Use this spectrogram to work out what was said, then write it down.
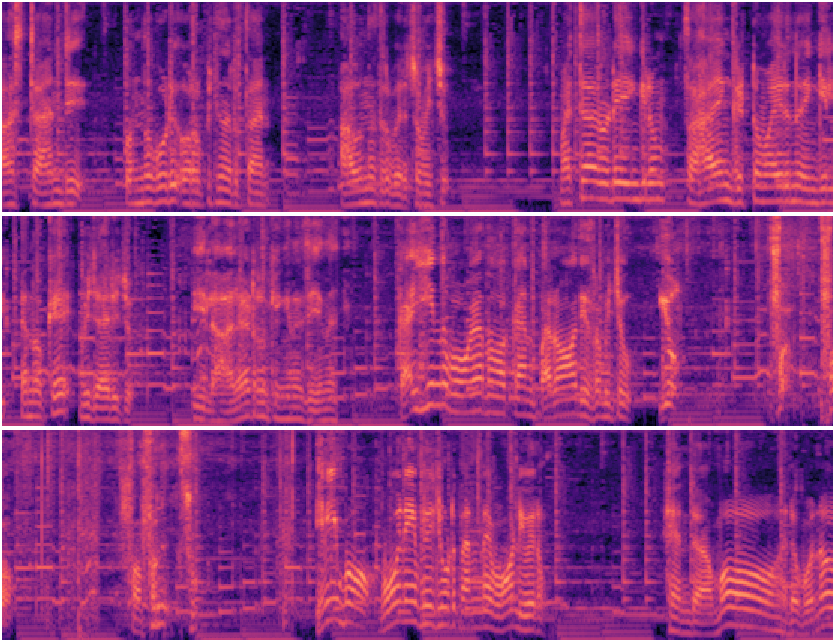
ആ സ്റ്റാൻഡ് ഒന്നുകൂടി ഉറപ്പിച്ചു നിർത്താൻ ആവുന്നത്ര പരിശ്രമിച്ചു. മറ്റാരുടെയെങ്കിലും സഹായം കിട്ടുമായിരുന്നുവെങ്കിൽ എന്നൊക്കെ വിചാരിച്ചു. ഈ ലാലേട്ടനൊക്കെ ഇങ്ങനെ ചെയ്യുന്നത് കയ്യിൽ നിന്ന് പോകാതെ നോക്കാൻ പരമാവധി ശ്രമിച്ചു. ഫഫർ ഇനിയിപ്പോ പോനെ പിടിച്ചുകൊണ്ട് തന്നെ പോകേണ്ടി വരും. എന്റെ അമ്മോ എന്റെ പൊന്നോ.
